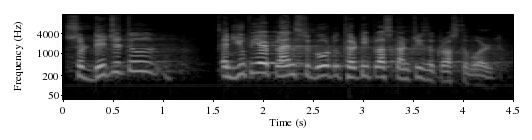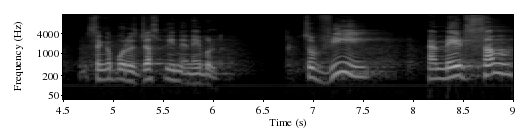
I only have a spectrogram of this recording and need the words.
So digital and UPI plans to go to 30 plus countries across the world. Singapore has just been enabled. So we have made some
